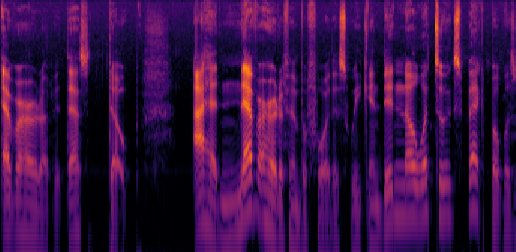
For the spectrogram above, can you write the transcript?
ever heard of it. That's dope. I had never heard of him before this week and didn't know what to expect, but was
